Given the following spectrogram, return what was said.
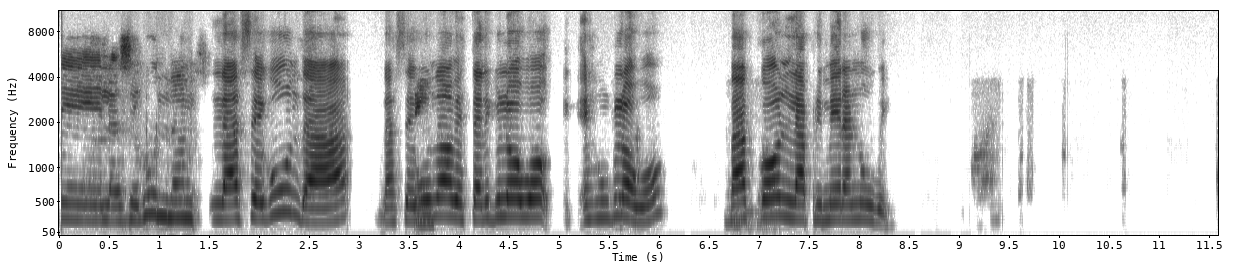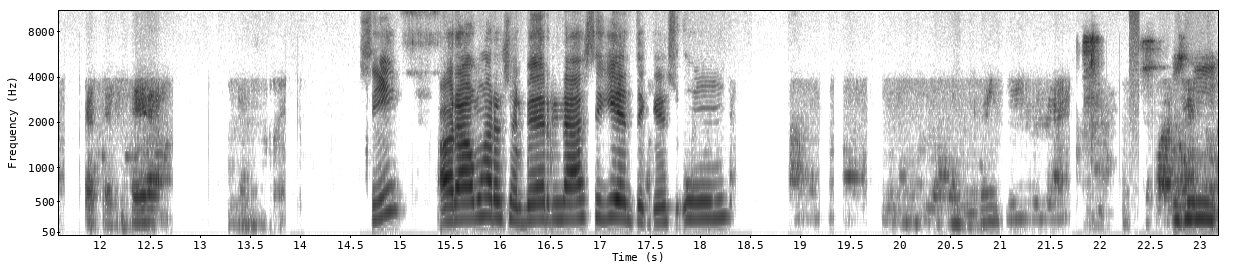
Eh, la segunda, La segunda, la segunda donde está el globo, es un globo, va con la primera nube. La tercera. ¿Sí? Ahora vamos a resolver la siguiente, que es un es, un-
